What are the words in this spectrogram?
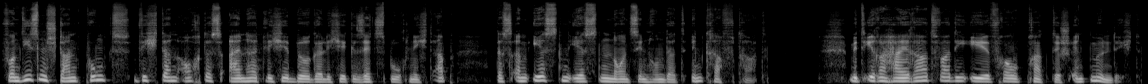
Von diesem Standpunkt wich dann auch das einheitliche bürgerliche Gesetzbuch nicht ab, das am 01.01.1900 in Kraft trat. Mit ihrer Heirat war die Ehefrau praktisch entmündigt.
